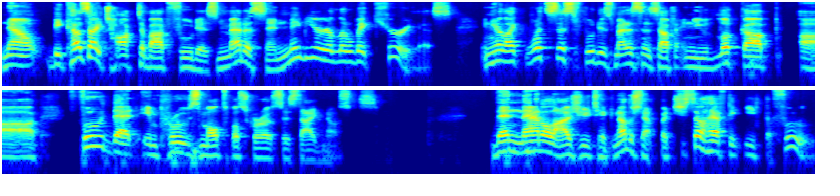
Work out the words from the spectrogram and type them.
Now, because I talked about food as medicine, maybe you're a little bit curious and you're like, what's this food as medicine stuff? And you look up uh, food that improves multiple sclerosis diagnosis then that allows you to take another step, but you still have to eat the food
